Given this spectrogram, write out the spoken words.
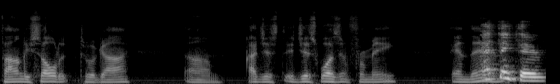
finally sold it to a guy. Um, I just it just wasn't for me. And then I think they're,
